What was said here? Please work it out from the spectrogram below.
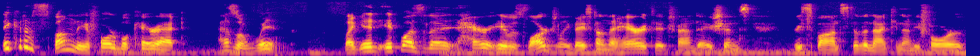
they could have spun the Affordable Care Act as a win. Like it, it was the her- it was largely based on the Heritage Foundation's response to the 1994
